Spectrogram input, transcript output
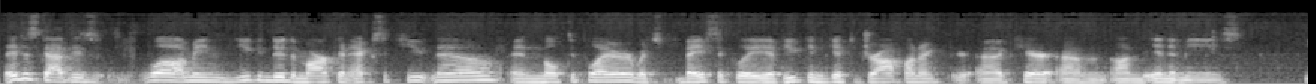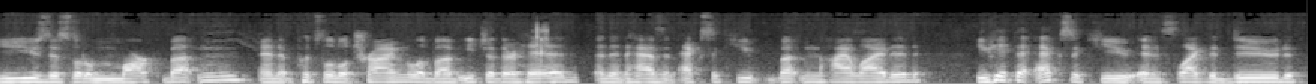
they just got these. Well, I mean, you can do the mark and execute now in multiplayer, which basically, if you can get to drop on a uh, car- um, on the enemies, you use this little mark button, and it puts a little triangle above each of their head, and then it has an execute button highlighted. You hit the execute, and it's like the dude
